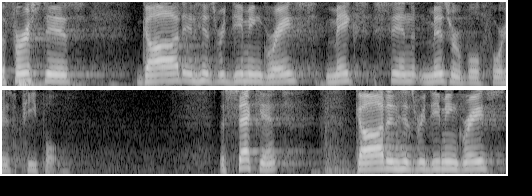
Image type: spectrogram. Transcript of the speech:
The first is God, in his redeeming grace, makes sin miserable for his people. The second, God, in his redeeming grace,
